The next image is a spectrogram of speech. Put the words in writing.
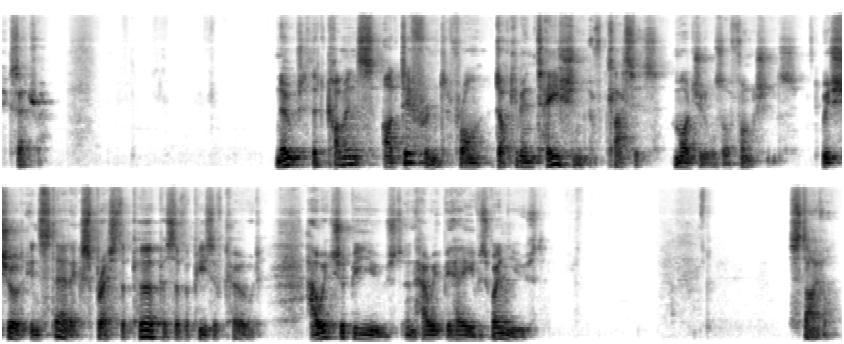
etc. Note that comments are different from documentation of classes, modules, or functions, which should instead express the purpose of a piece of code, how it should be used, and how it behaves when used. Style.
